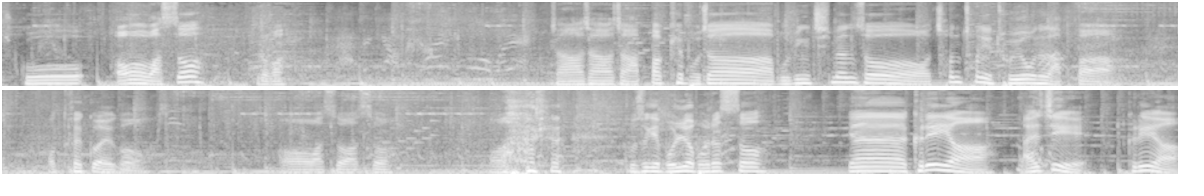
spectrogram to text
주고 어 왔어? 들어가 자자자 압박해보자 무빙 치면서 천천히 조여오는 아빠 어떡할 거야 이거 어 왔어 왔어 어 구석에 몰려버렸어 야 그레이야 알지? 그레이야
